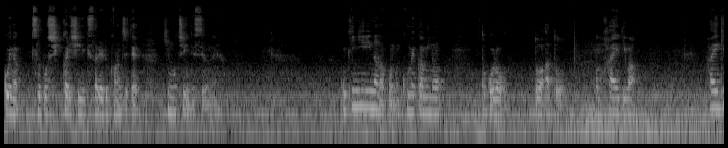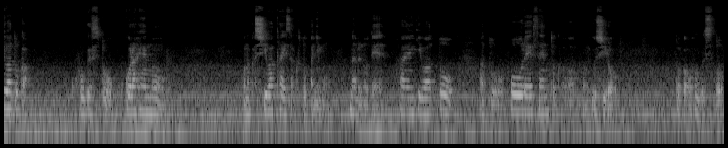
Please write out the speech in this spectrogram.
ごいなんかツボしっかり刺激される感じで気持ちいいんですよね。お気に入りなのはこのこめかみのところとあとこの生え際。生え際とかほぐすとここら辺のこうなんかシワ対策とかにもなるので。生え際とあとほうれい線とかはこの後ろとかをほぐすと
